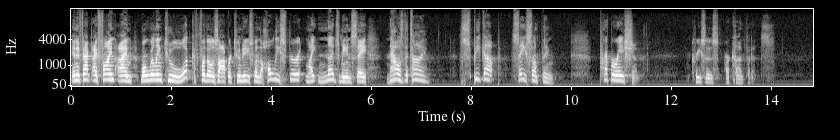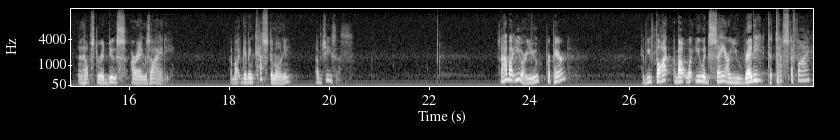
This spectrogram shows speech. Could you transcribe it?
And in fact, I find I'm more willing to look for those opportunities when the Holy Spirit might nudge me and say, Now's the time. Speak up, say something. Preparation increases our confidence and helps to reduce our anxiety about giving testimony of Jesus. So, how about you? Are you prepared? Have you thought about what you would say? Are you ready to testify?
